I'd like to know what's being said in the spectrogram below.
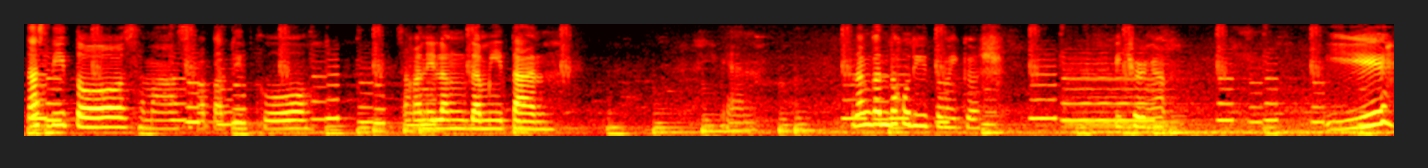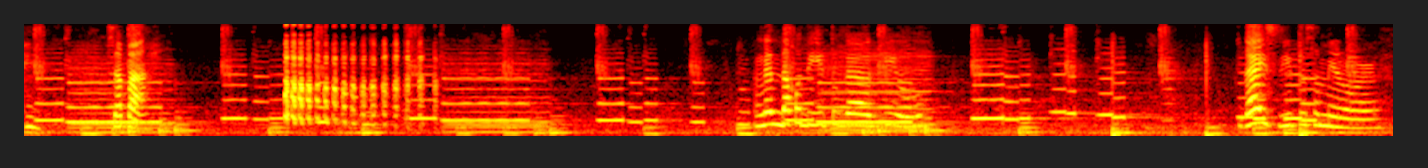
Tapos dito, sa mga sa kapatid ko, sa kanilang damitan. Yan. Ang ganda ko dito, my gosh. Picture nga. Eh. Isa pa. Ang ganda ko dito, gagi, oh. Guys, dito sa mirror.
